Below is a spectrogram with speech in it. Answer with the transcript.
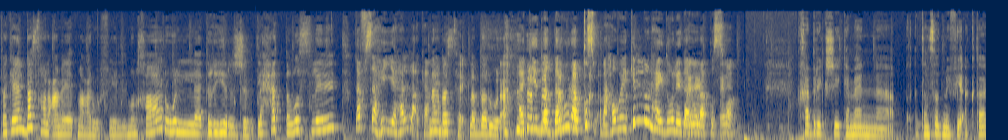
فكان بس هالعمليات معروفة المنخار والتغيير الجلد لحتى وصلت. نفسها هي هلأ كمان. بس هيك للضرورة. أكيد للضرورة القصوى. ما هو كلهم هيدول ضرورة إيه، قصوى. إيه. خبرك شيء كمان آه، تنصدمي فيه أكتر.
